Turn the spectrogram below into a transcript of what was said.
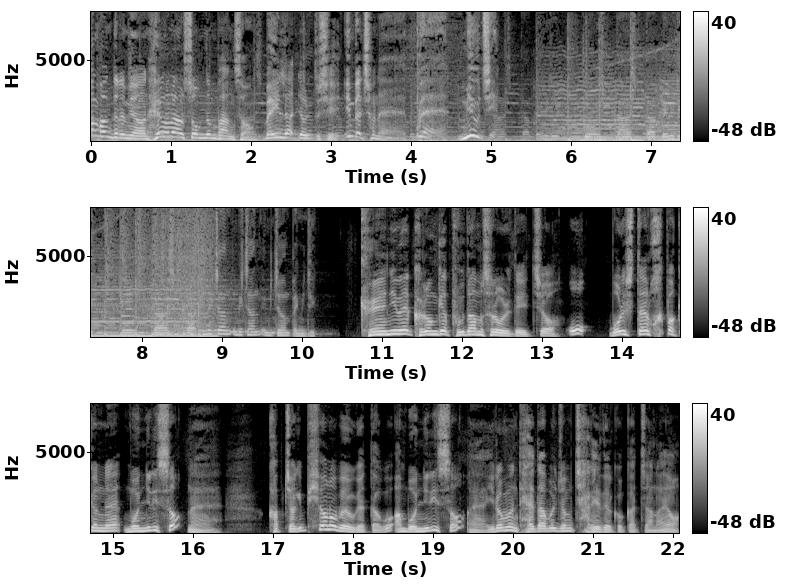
한 번 들으면 헤어나올 수 없는 방송 매일 낮 12시 임백천의 백뮤직 괜히 왜 그런 게 부담스러울 때 있죠. 오, 머리 스타일 확 바뀌었네. 뭔 일 있어? 네. 갑자기 피아노 배우겠다고? 아, 뭔 일 있어? 네, 이러면 대답을 좀 잘해야 될 것 같잖아요.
